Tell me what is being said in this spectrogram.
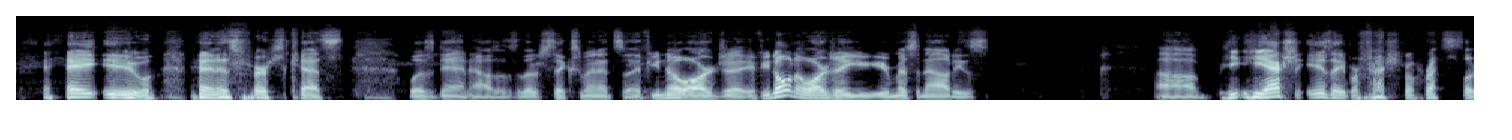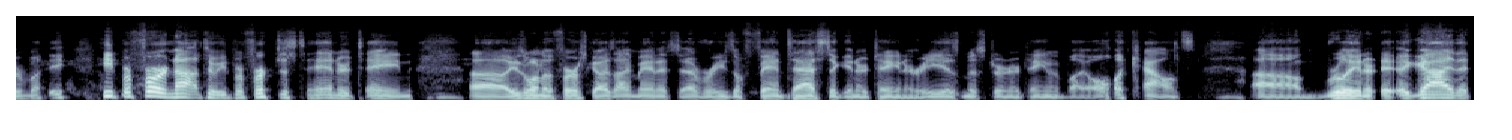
hey ew, and his first guest was Dan Danhausen. So there's six minutes. If you know RJ, if you don't know RJ, you, are missing out. He's uh, he, he actually is a professional wrestler, but he, he'd prefer not to. He'd prefer just to entertain. Uh, he's one of the first guys I managed ever. He's a fantastic entertainer. He is Mr. Entertainment by all accounts. Um, really, a, a guy that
